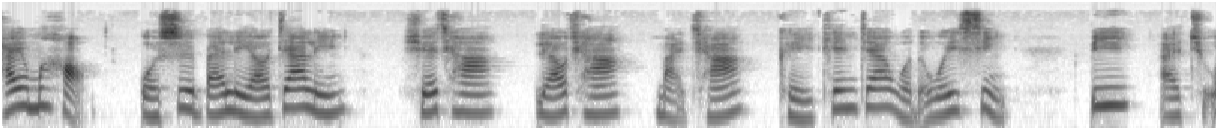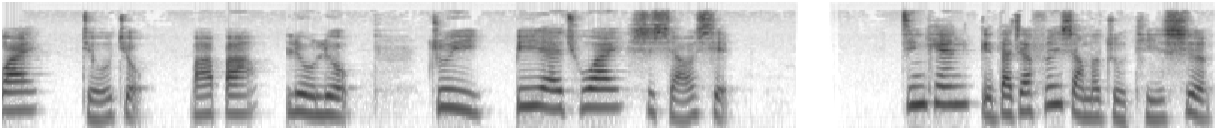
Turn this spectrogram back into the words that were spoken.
茶友们好，我是百里瑶嘉玲。学茶、聊茶、买茶可以添加我的微信：b h y 九九八八六六，注意 b h y 是小写。今天给大家分享的主题是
